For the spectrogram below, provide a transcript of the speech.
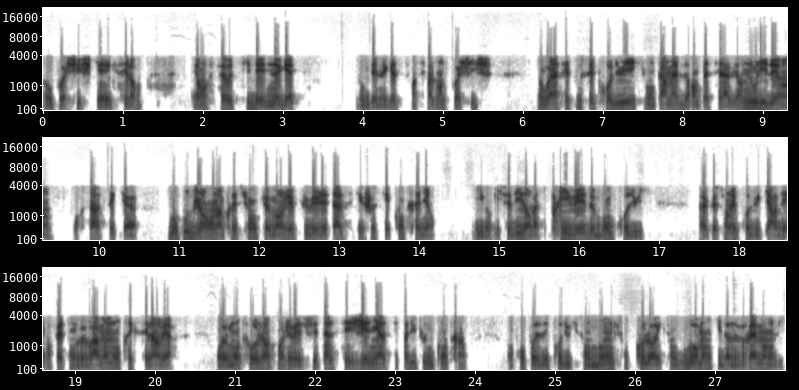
au pois chiche qui est excellent. Et on fait aussi des nuggets. Donc des nuggets principalement de pois chiche. Donc voilà, c'est tous ces produits qui vont permettre de remplacer la viande. Nous, l'idée hein, pour ça, c'est que beaucoup de gens ont l'impression que manger plus végétal, c'est quelque chose qui est contraignant. Ils, se disent, on va se priver de bons produits, euh, que sont les produits carnés. En fait, on veut vraiment montrer que c'est l'inverse. On veut montrer aux gens que manger végétal, c'est génial. C'est pas du tout une contrainte. On propose des produits qui sont bons, qui sont colorés, qui sont gourmands, qui donnent vraiment envie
